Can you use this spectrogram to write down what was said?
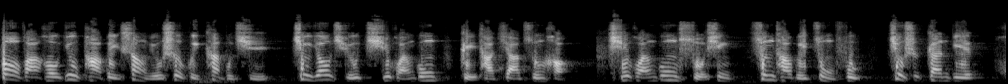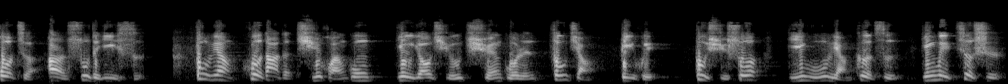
爆发后又怕被上流社会看不起，就要求齐桓公给他加尊号。齐桓公索性尊他为仲父，就是干爹或者二叔的意思。度量扩大的齐桓公又要求全国人都讲避讳，不许说以武两个字，因为这是。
